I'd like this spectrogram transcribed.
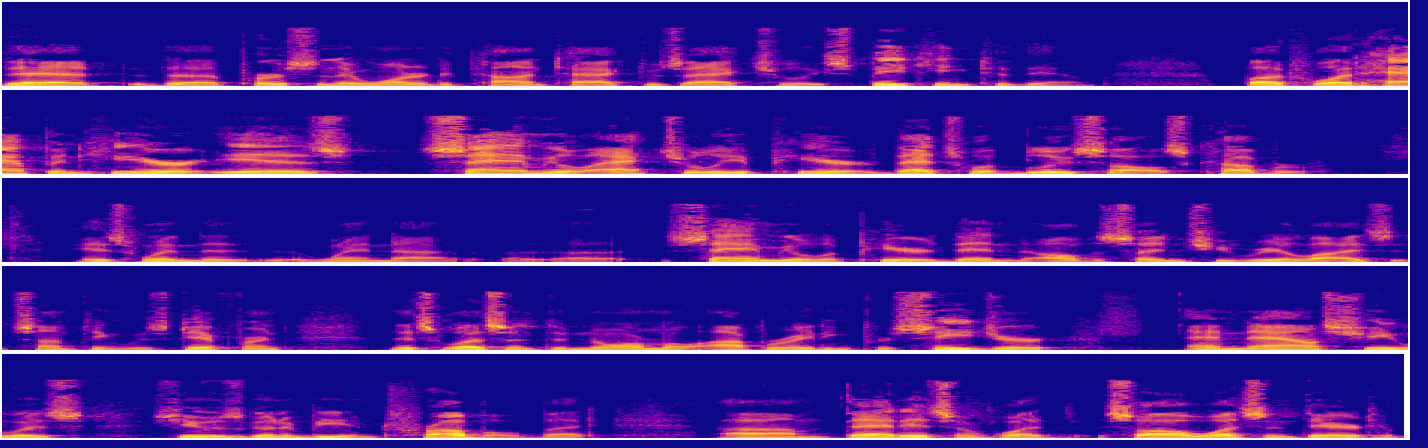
that the person they wanted to contact was actually speaking to them. But what happened here is Samuel actually appeared. That's what blew Saul's cover. Is when the when uh, uh, Samuel appeared, then all of a sudden she realized that something was different. This wasn't the normal operating procedure, and now she was she was going to be in trouble. But um, that isn't what Saul wasn't there to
